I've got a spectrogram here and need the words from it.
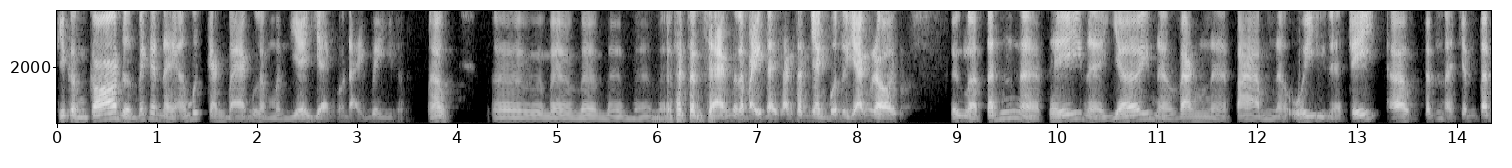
chỉ cần có được mấy cái này ở mức căn bản là mình dễ dàng có đại bi đó, không? Ờ, thất thánh sản là bảy tài sản thanh nhân bữa tôi giảng rồi. Tức là tính nè thí nè giới nè văn nè tàm nè úy nè trí à, tính là chánh tính.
